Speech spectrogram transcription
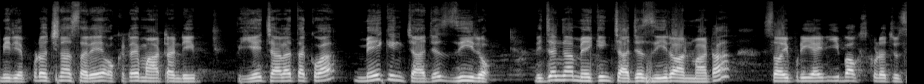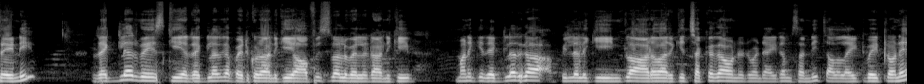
మీరు ఎప్పుడు వచ్చినా సరే ఒకటే మాట అండి. ఏ చాలా తక్కువ? మేకింగ్ ఛార్జెస్ జీరో నిజంగా మేకింగ్ ఛార్జెస్ జీరో అన్నమాట. సో ఇప్పుడు ఈ ఈ బాక్స్ కూడా చూసేయండి. రెగ్యులర్ వేస్కి రెగ్యులర్గా పెట్టుకోవడానికి ఆఫీసులలో వెళ్ళడానికి మనకి రెగ్యులర్గా పిల్లలకి ఇంట్లో ఆడవారికి చక్కగా ఉన్నటువంటి ఐటమ్స్ అండి. చాలా లైట్ వెయిట్లోనే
